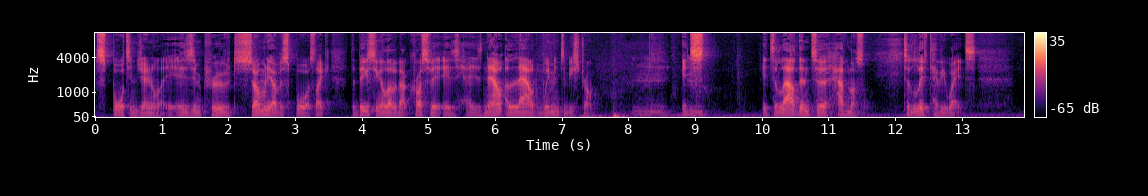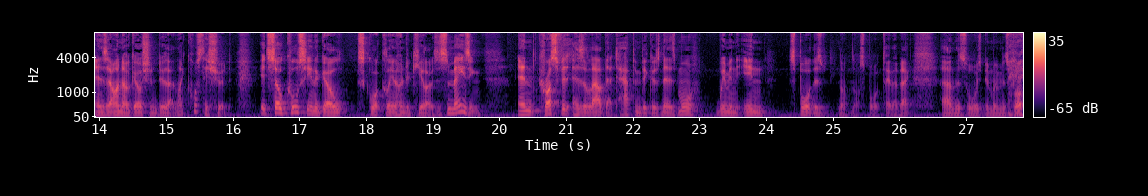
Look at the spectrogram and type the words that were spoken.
sport in general. It has improved so many other sports. Like the biggest thing I love about CrossFit is has now allowed women to be strong. Mm. It's mm. it's allowed them to have muscle to lift heavy weights. and say, "Oh no, girls shouldn't do that." Like, of course they should. It's so cool seeing a girl squat clean 100 kilos. It's amazing, and CrossFit has allowed that to happen because now there's more women in sport. There's not not sport. Take that back. Um, there's always been women's sport.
